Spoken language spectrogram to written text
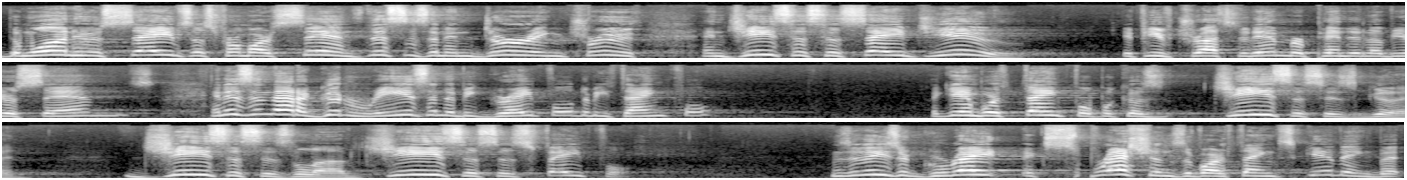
the one who saves us from our sins. This is an enduring truth, and Jesus has saved you if you've trusted Him, repented of your sins. And isn't that a good reason to be grateful, to be thankful? Again, we're thankful because Jesus is good, Jesus is love, Jesus is faithful. And so these are great expressions of our thanksgiving, but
